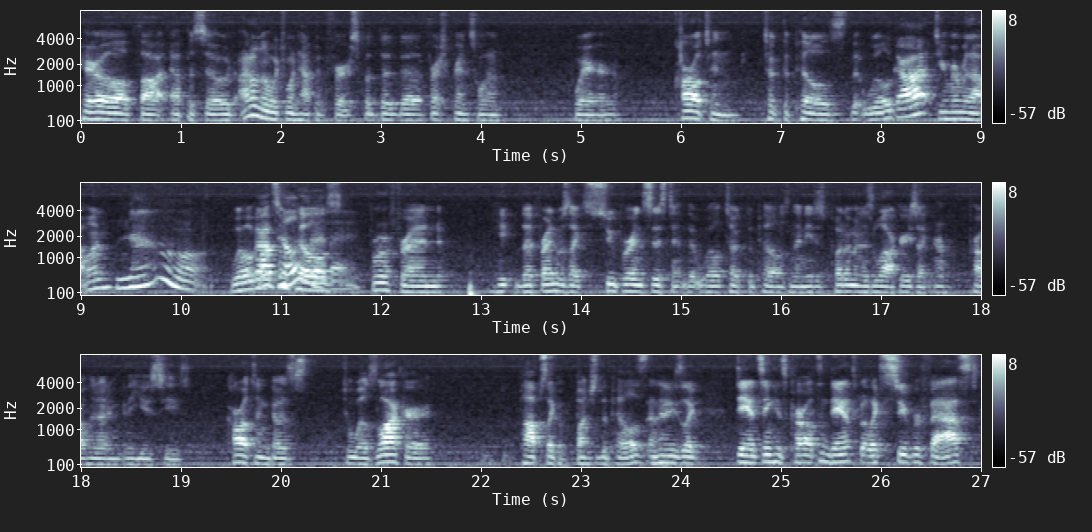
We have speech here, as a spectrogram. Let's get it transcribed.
parallel thought episode? I don't know which one happened first, but the the Fresh Prince one where Carlton took the pills that Will got. Do you remember that one? No. Will got What some pills from a friend. He, the friend was like super insistent that Will took the pills, and then he just put them in his locker. He's like, "No, probably not even gonna use these. Carlton goes to Will's locker, pops like a bunch of the pills, and then he's like dancing his Carlton dance, but like super fast.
